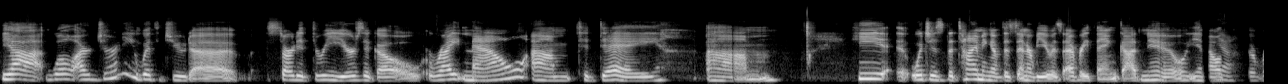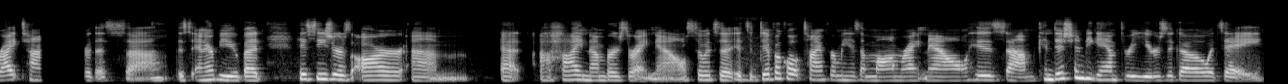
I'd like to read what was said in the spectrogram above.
Yeah, well, our journey with Judah started three years ago. Right now, um, today, um, he which is the timing of this interview is everything god knew you know yeah. the right time for this uh, this interview but his seizures are um, at high numbers right now so it's a it's a mm. difficult time for me as a mom right now his um, condition began three years ago it's a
